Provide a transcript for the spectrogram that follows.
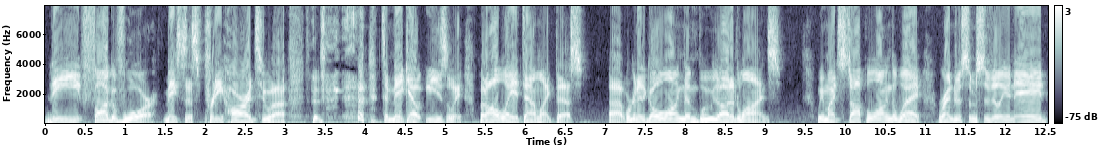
The fog of war makes this pretty hard to uh to make out easily, but I'll lay it down like this. Uh, we're gonna go along them blue dotted lines. We might stop along the way, render some civilian aid,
